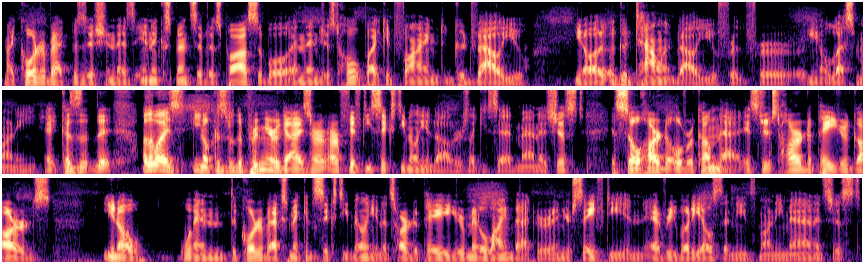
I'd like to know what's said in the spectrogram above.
my quarterback position as inexpensive as possible, and then just hope I could find good value, you know, a, a good talent value for for you know less money. Because the otherwise, you know, because the premier guys are, are 50, 60 million dollars, like you said, man. It's just it's so hard to overcome that. It's just hard to pay your guards, you know, when the quarterback's making 60 million it's hard to pay your middle linebacker and your safety and everybody else that needs money man it's just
